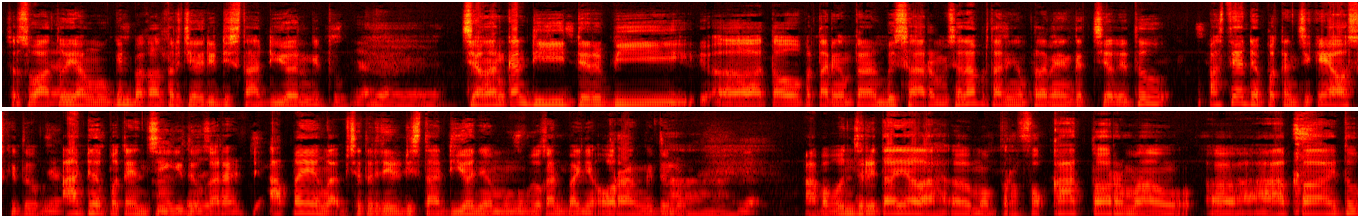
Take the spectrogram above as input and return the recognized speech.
sesuatu yang mungkin bakal terjadi di stadion gitu. Ya, ya, ya. Jangankan di derby eh, atau pertandingan-pertandingan besar, misalnya pertandingan-pertandingan kecil itu pasti ada potensi chaos gitu, ada potensi gitu. Karena apa yang nggak bisa terjadi di stadion yang mengumpulkan banyak orang gitu loh. Ah, Apa pun ceritanya lah, eh, mau provokator, mau eh, apa itu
